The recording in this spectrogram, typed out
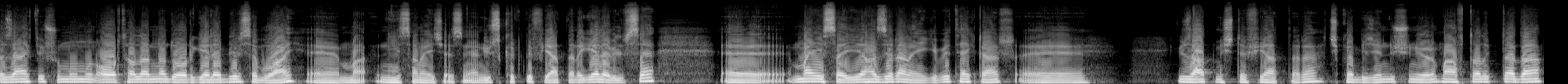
özellikle şu mumun ortalarına doğru gelebilirse bu ay e, Nisan ayı içerisinde yani 140'lı fiyatlara gelebilirse e, Mayıs ayı, Haziran ayı gibi tekrar e, 160'lı fiyatlara çıkabileceğini düşünüyorum. Haftalıkta da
